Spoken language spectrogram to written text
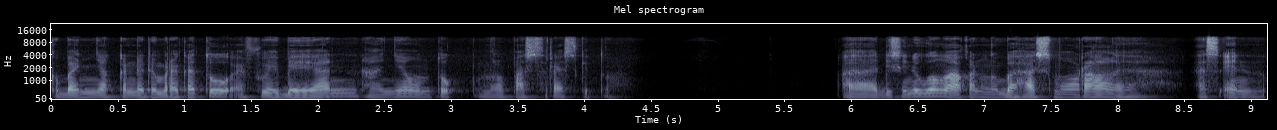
Kebanyakan dari mereka tuh FWB-an hanya untuk melepas stres gitu. Uh, di sini gue nggak akan ngebahas moral ya, SN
